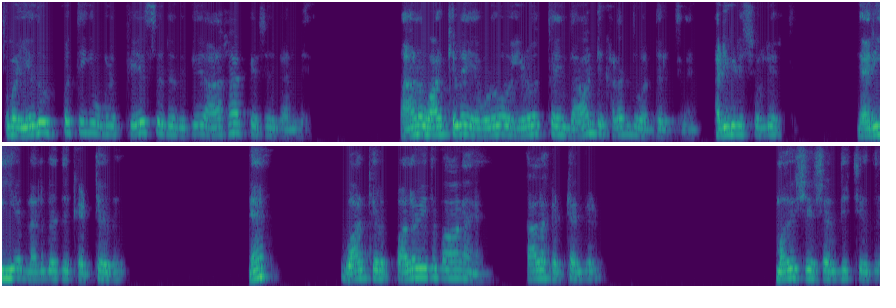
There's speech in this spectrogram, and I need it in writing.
சும்மா ஏதோ இப்பத்திக்கு உங்களுக்கு பேசுறதுக்கு அழகா பேசுறதுக்கு அல்ல. நானும் வாழ்க்கையில எவ்வளோ எழுபத்தைந்து ஆண்டு கடந்து வந்திருக்கிறேன். அடிக்கடி சொல்லியிருக்கேன். நிறைய நல்லது கெட்டது. வாழ்க்கையில பலவிதமான காலகட்டங்கள். மகிழ்ச்சியை சந்திச்சது.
